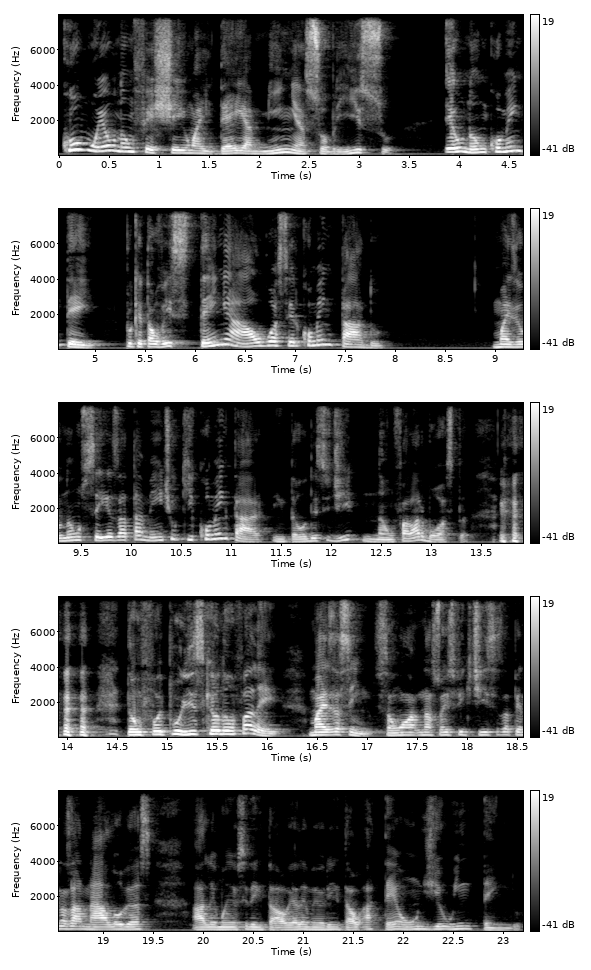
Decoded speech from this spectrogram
Como eu não fechei uma ideia minha sobre isso, eu não comentei porque talvez tenha algo a ser comentado. Mas eu não sei exatamente o que comentar, então eu decidi não falar bosta. então foi por isso que eu não falei. Mas assim, são nações fictícias apenas análogas à Alemanha Ocidental e à Alemanha Oriental, até onde eu entendo.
